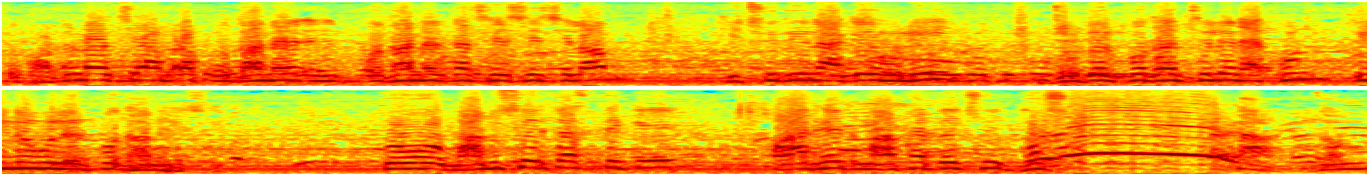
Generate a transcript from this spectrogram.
তো ঘটনা হচ্ছে আমরা প্রধানের প্রধানের কাছে এসেছিলাম। কিছুদিন আগে উনি জোটের প্রধান ছিলেন এখন তৃণমূলের প্রধান হয়েছে। তো মানুষের কাছ থেকে পার হেড মাথা পিছু দুশো টাকা জন্ম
